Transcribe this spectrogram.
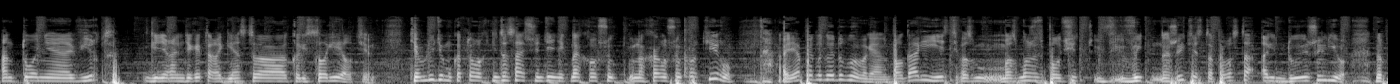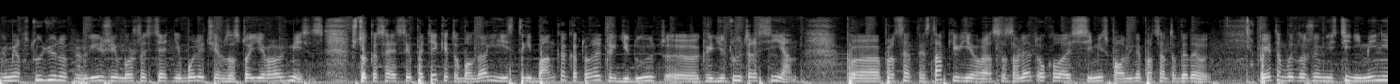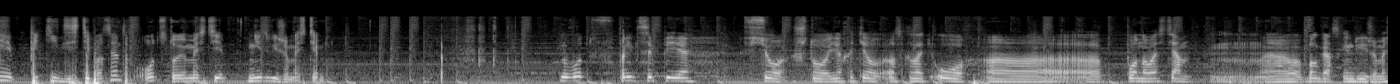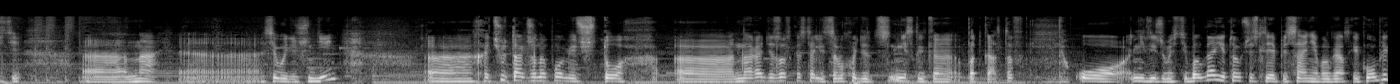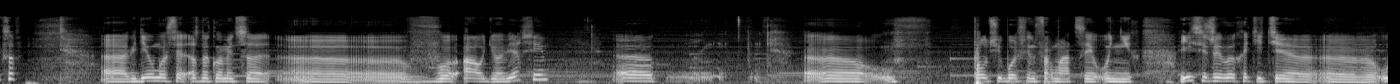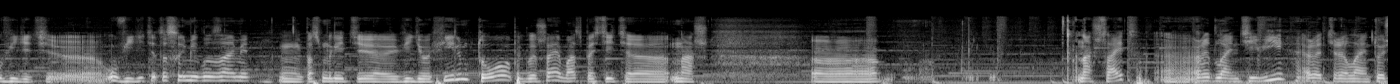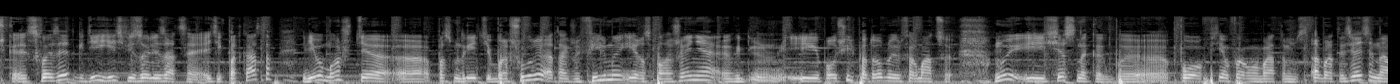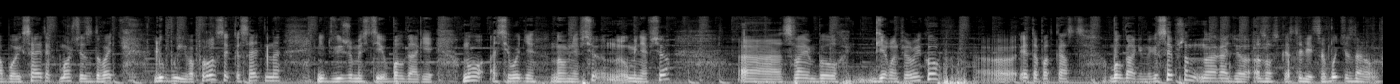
Антония Вирт, генеральный директор агентства Crystal Realty. Тем людям, у которых недостаточно денег на хорошую, на хорошую квартиру, а я предлагаю другой вариант. В Болгарии есть возможность получить вид на жительство, просто арендуя жилье. Например, студию на побережье можно снять не более чем за 100 евро в месяц. Что касается ипотеки, то в Болгарии есть три банка, которые кредитуют, э, кредитуют россиян. Процентные ставки в евро составляют около 7,5% годовых. При этом вы должны внести не менее 50% от стоимости недвижимости. Ну вот, в принципе, все, что я хотел рассказать о, э, по новостям э, болгарской недвижимости э, на э, сегодняшний день. Э, хочу также напомнить, что э, на радио Азовская столица выходит несколько подкастов о недвижимости Болгарии, в том числе описание болгарских комплексов, э, где вы можете ознакомиться э, в аудиоверсии. Э, получить больше информации о них. Если же вы хотите э, увидеть, э, увидеть это своими глазами, э, посмотреть э, видеофильм, то приглашаем вас посетить э, наш э, наш сайт э, Redline TV, redline.xyz, где есть визуализация этих подкастов, где вы можете э, посмотреть брошюры, а также фильмы и расположения э, и получить подробную информацию. Ну и, естественно, как бы по всем формам обратной, обратной связи на обоих сайтах можете задавать любые вопросы касательно недвижимости в Болгарии. Ну, а сегодня ну, у меня все. Ну, у меня все. Э, с вами был Герман Пермяков. Э, это подкаст Bulgarian Reception на радио Азовская столица. Будьте здоровы!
